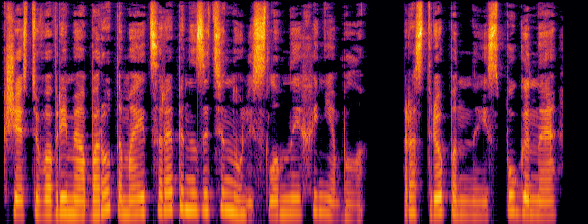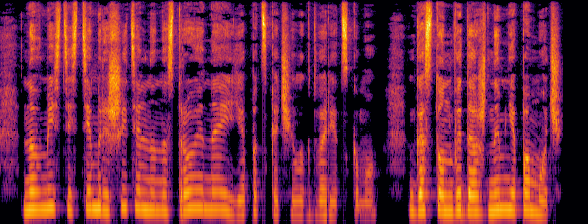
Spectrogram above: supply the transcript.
К счастью, во время оборота мои царапины затянулись, словно их и не было. Растрепанная, испуганная, но вместе с тем решительно настроенная, я подскочила к дворецкому. «Гастон, вы должны мне помочь!»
